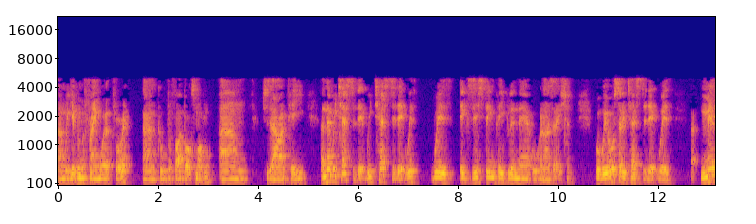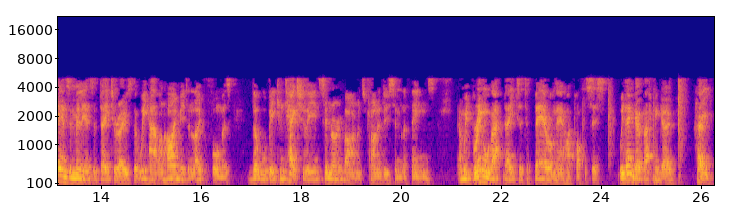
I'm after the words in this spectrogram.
and we give them a framework for it um, called the five box model, um, which is our IP. And then we tested it. We tested it with with existing people in their organization, but we also tested it with millions and millions of data rows that we have on high, mid, and low performers that will be contextually in similar environments trying to do similar things. And we bring all that data to bear on their hypothesis. We then go back and go, hey,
